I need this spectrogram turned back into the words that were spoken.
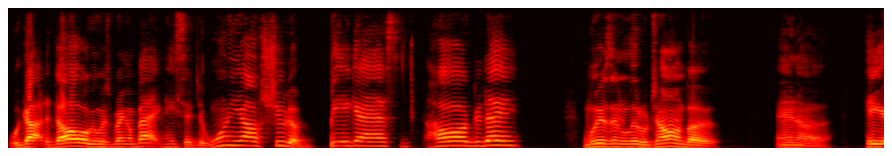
We got the dog and was bringing him back, and he said, "Did one of y'all shoot a big ass hog today?" And we was in a little John boat, and uh, he,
